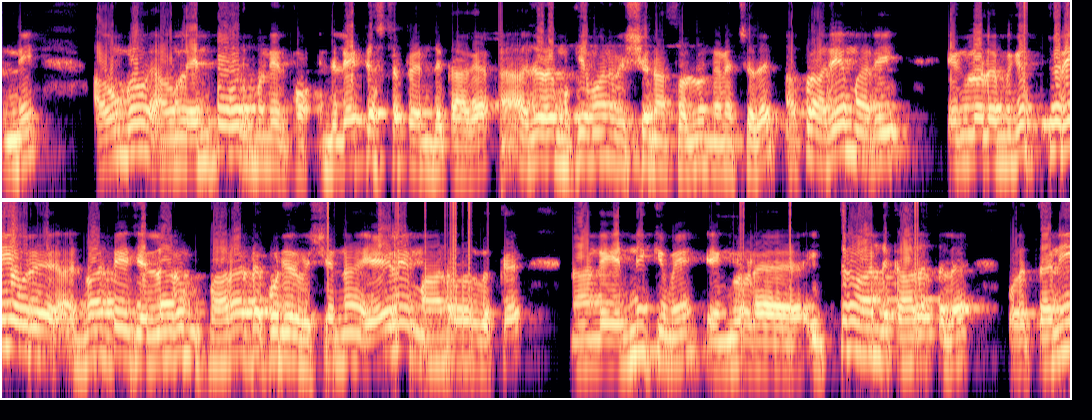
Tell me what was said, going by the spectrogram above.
பண்ணி அவங்களும் அவங்களை எம்பவர் பண்ணியிருக்கோம் இந்த லேட்டஸ்ட் ட்ரெண்டுக்காக அது ஒரு முக்கியமான விஷயம் நான் சொல்லணும்னு நினைச்சது. அப்புறம் அதே மாதிரி எங்களோட மிகப்பெரிய ஒரு அட்வான்டேஜ் எல்லாரும் பாராட்டக்கூடிய ஒரு விஷயம்னா ஏழை மாணவர்களுக்கு நாங்க என்னைக்குமே எங்களோட இத்தனை ஆண்டு காலத்துல ஒரு தனி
